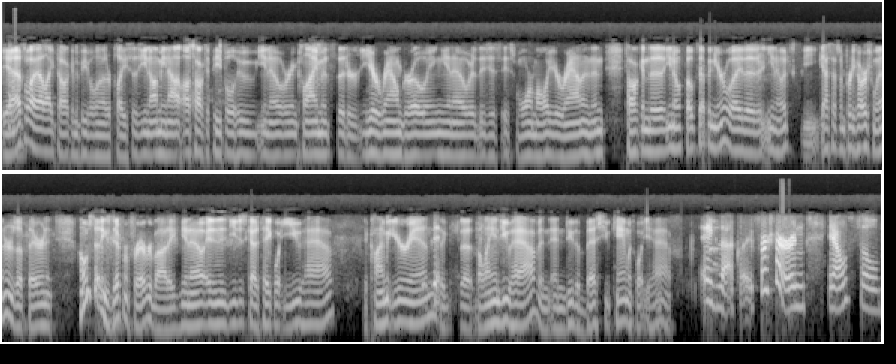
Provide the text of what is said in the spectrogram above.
yeah, that's why I like talking to people in other places. You know, I mean, I'll, I'll talk to people who you know are in climates that are year-round growing. You know, where they just it's warm all year round, and then talking to you know folks up in your way that are, you know it's you guys have some pretty harsh winters up there, and it, homesteading is different for everybody. You know, and you just got to take what you have, the climate you're in, the, the the land you have, and and do the best you can with what you have. Exactly, for sure, and you know, so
